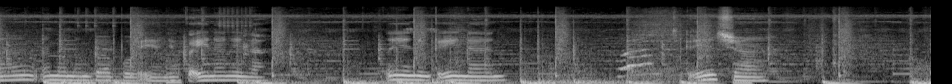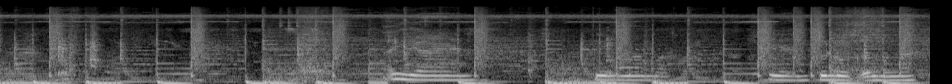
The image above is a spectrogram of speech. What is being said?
Ang ano ng baboy. Ayan, yung kainan nila. Ayan yung kainan. Kain siya. Ayan. Ito yung mama. Ayan, tulog ang mga...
